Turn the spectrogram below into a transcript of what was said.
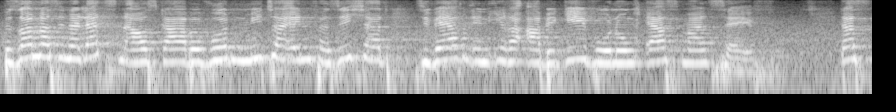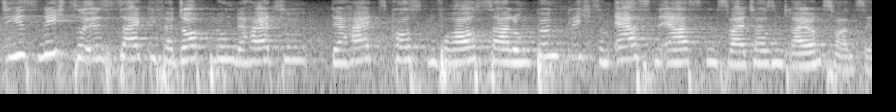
Besonders in der letzten Ausgabe wurden MieterInnen versichert, sie wären in ihrer ABG-Wohnung erstmal safe. Dass dies nicht so ist, zeigt die Verdopplung der, Heizung, der Heizkostenvorauszahlung pünktlich zum 01.01.2023.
